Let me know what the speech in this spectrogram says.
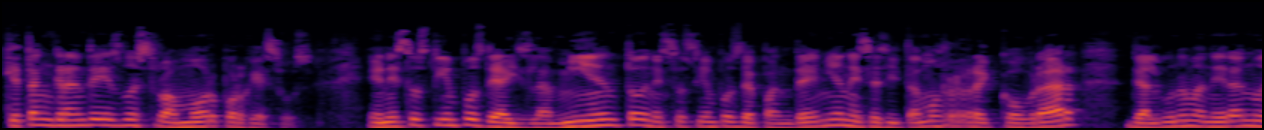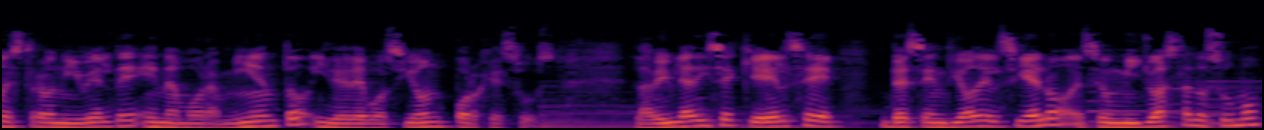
¿Qué tan grande es nuestro amor por Jesús? En estos tiempos de aislamiento, en estos tiempos de pandemia, necesitamos recobrar de alguna manera nuestro nivel de enamoramiento y de devoción por Jesús. La Biblia dice que Él se descendió del cielo, se humilló hasta lo sumo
